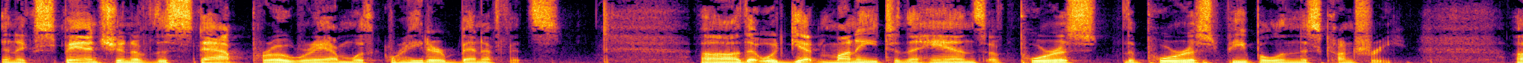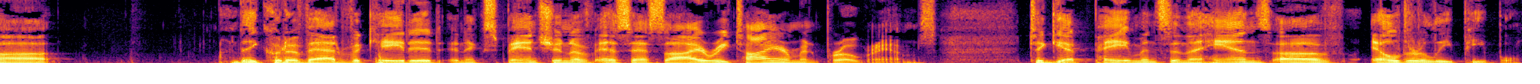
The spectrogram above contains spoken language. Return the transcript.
an expansion of the SNAP program with greater benefits. Uh, that would get money to the hands of poorest the poorest people in this country. Uh, they could have advocated an expansion of SSI retirement programs to get payments in the hands of elderly people.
